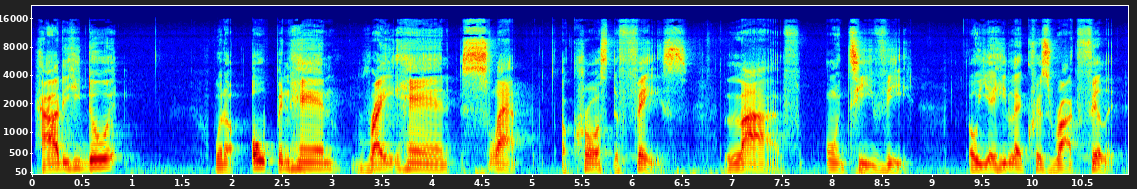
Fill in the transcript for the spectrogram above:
How did he do it? With an open hand, right hand slap across the face, live on TV. Oh, yeah, he let Chris Rock feel it.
